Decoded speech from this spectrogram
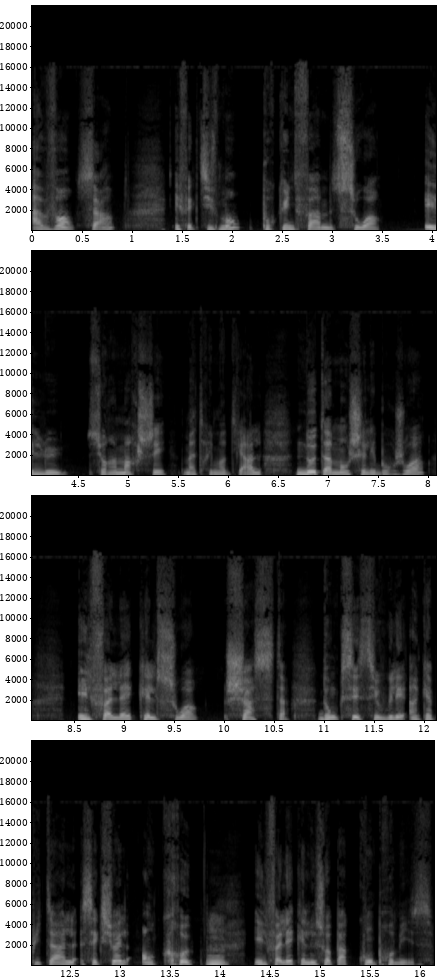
avant ça, effectivement, pour qu'une femme soit élue sur un marché matrimonial, notamment chez les bourgeois, il fallait qu'elle soit chaste. Donc c'est, si vous voulez, un capital sexuel en creux. Mm. Il fallait qu'elle ne soit pas compromise.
